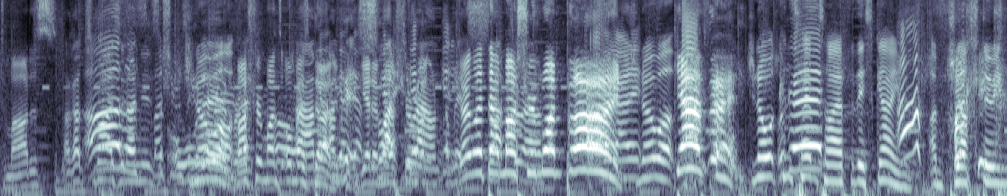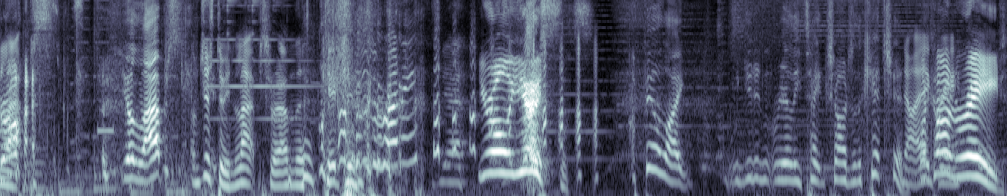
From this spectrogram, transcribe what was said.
tomatoes. I got oh, tomatoes oh, and onions mushrooms. you know what? Mushroom one's oh, almost I'm, done. I'm get, get a mushroom. Around. Get Don't let that mushroom around. one burn! You know what? Gavin! Do you know what We're contempt. I have for this game? Ah! I'm just doing Christ. laps. Your laps? I'm just doing laps around the kitchen. running? Yeah. You're all useless. I feel like you didn't really take charge of the kitchen. No, I, I can't read.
